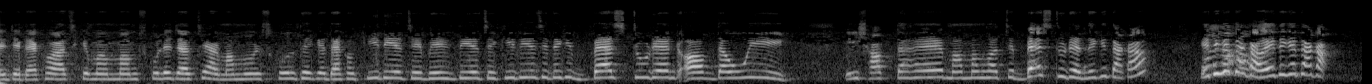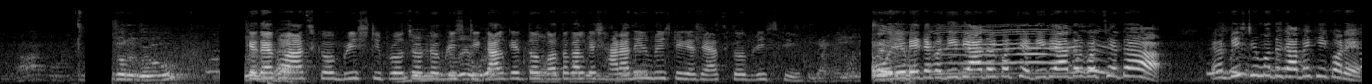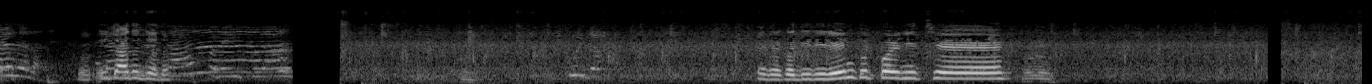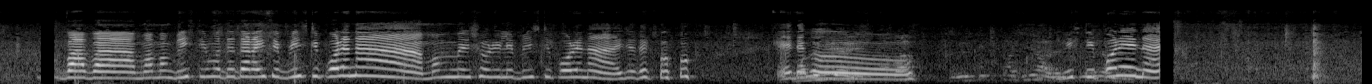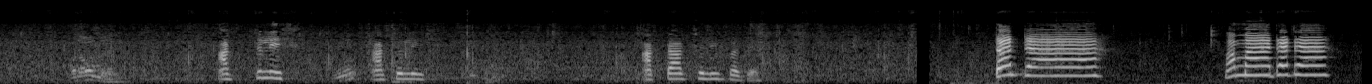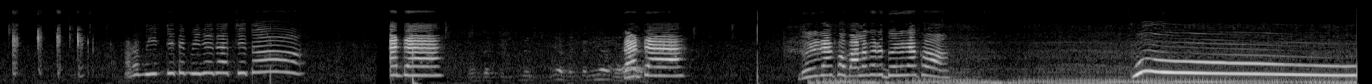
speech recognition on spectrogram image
এই যে দেখো, আজকে মাম্মাম স্কুলে যাচ্ছে আর মাম্মার স্কুল থেকে দেখো কি দিয়েছে ভেজ দিয়েছে, কি দিয়েছে দেখি best student of the week এই সপ্তাহে মাম্মাম হচ্ছে বেস্ট স্টুডেন্ট দেখি তাকাও। এদিকে তাকাও এদিকে তাকাও। দেখো, আজকেও বৃষ্টি প্রচণ্ড বৃষ্টি। কালকে তো, গতকালকে সারাদিন বৃষ্টি গেছে, আজকেও বৃষ্টি। দেখো, দিদি আদর করছে, দিদি আদর করছে তো। এখন বৃষ্টির মধ্যে যাবে কি করে? এইটা আদর দিয়ে দাও। দেখো দিদি রেনকোট পরে নিচ্ছে। বাবা মামা বৃষ্টির মধ্যে দাঁড়াইছে বৃষ্টি পড়ে না। মাম্মের শরীরে বৃষ্টি পড়ে না। এই যে দেখো এই দেখো। বৃষ্টি পড়ে না। আটচল্লিশ। আটচল্লিশ। আটটা আটচল্লিশ বাজে টাটা মাম্মা টাটা। আমরা বৃষ্টিতে ভিজে যাচ্ছি তো। টাটা। টাটা। ধরে রাখো ভালো করে ধরে রাখো।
